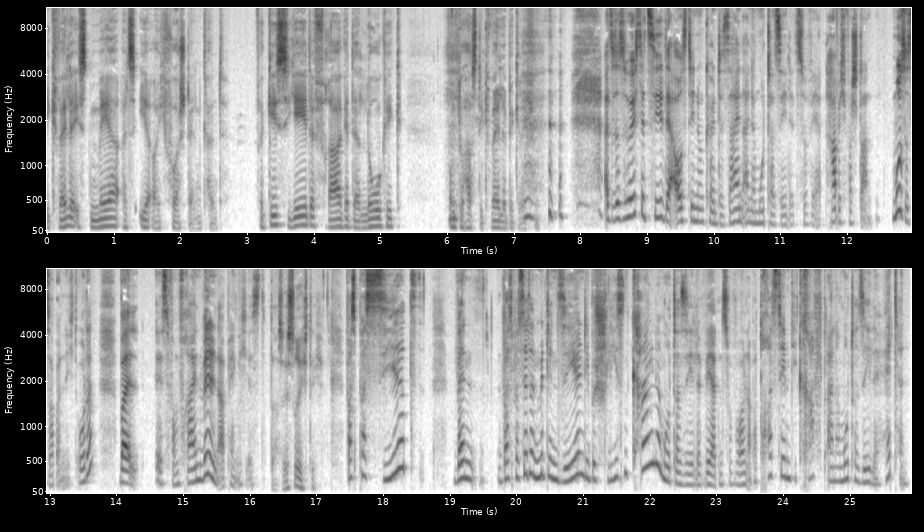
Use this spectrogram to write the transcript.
Die Quelle ist mehr, als ihr euch vorstellen könnt. Vergiss jede Frage der Logik und du hast die Quelle begriffen. Also das höchste Ziel der Ausdehnung könnte sein, eine Mutterseele zu werden. Habe ich verstanden. Muss es aber nicht, oder? Weil es vom freien Willen abhängig ist. Das ist richtig. Was passiert, wenn was passiert denn mit den Seelen, die beschließen, keine Mutterseele werden zu wollen, aber trotzdem die Kraft einer Mutterseele hätten?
